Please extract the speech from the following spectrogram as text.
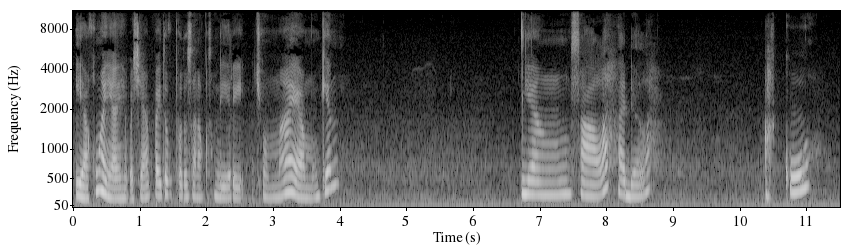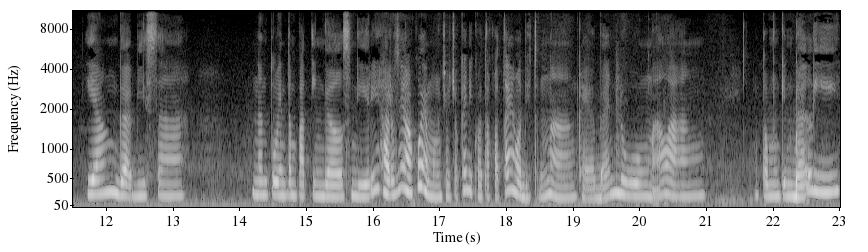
Iya, aku gak nyalahin siapa-siapa. Itu keputusan aku sendiri. Cuma ya mungkin yang salah adalah aku yang gak bisa nentuin tempat tinggal sendiri. Harusnya aku emang cocoknya di kota-kota yang lebih tenang kayak Bandung, Malang atau mungkin Bali.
